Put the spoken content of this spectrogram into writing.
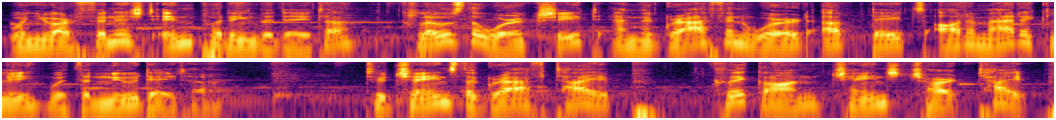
When you are finished inputting the data, close the worksheet and the graph in Word updates automatically with the new data. To change the graph type, click on Change Chart Type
